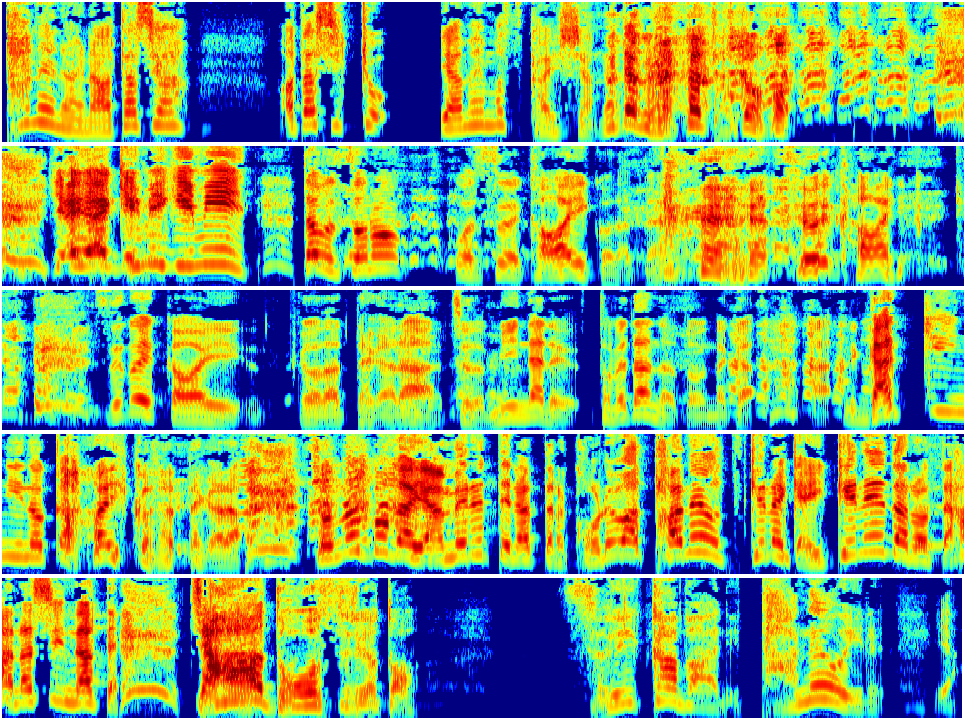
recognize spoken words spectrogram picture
種ないな、私は、私今日、辞めます会社。見たくなかったと思う。いやいや、君君多分その子すごい可愛い子だった。すごい可愛い子。すごい可愛い子だったから、ちょっとみんなで止めたんだと。なんか、ガッキー似の可愛い子だったから、その子が辞めるってなったら、これは種をつけなきゃいけねえだろって話になって、じゃあどうするよと。スイカバーに種を入れる。いや、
